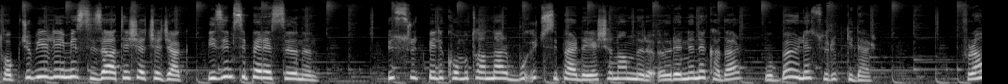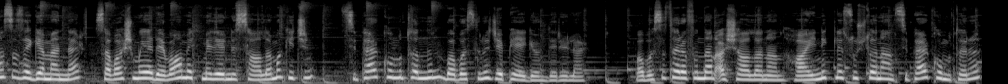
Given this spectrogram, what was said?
Topçu birliğimiz size ateş açacak, bizim sipere sığının. Üst rütbeli komutanlar bu üç siperde yaşananları öğrenene kadar bu böyle sürüp gider. Fransız egemenler savaşmaya devam etmelerini sağlamak için siper komutanının babasını cepheye gönderirler. Babası tarafından aşağılanan, hainlikle suçlanan siper komutanı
